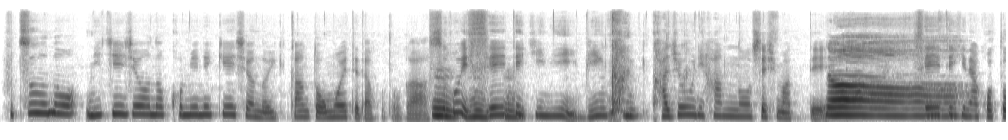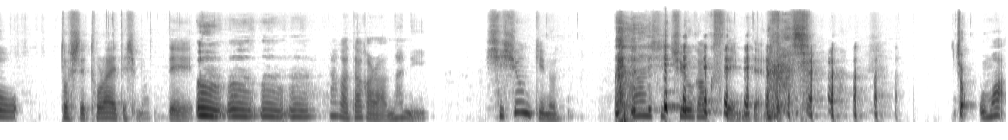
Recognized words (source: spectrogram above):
普通の日常のコミュニケーションの一環と思えてたことが、すごいうんうんうん性的に敏感、過剰に反応してしまって。性的。なこととして捉えてしまって、うん、うん、うん、うん。なんかだから何？思春期の男子中学生みたいな感じ。おま、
